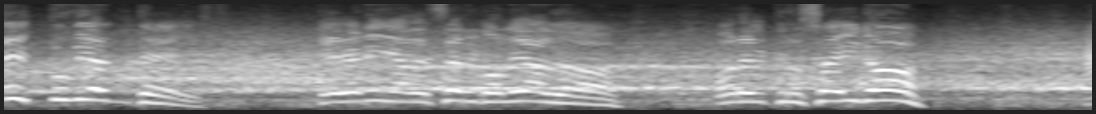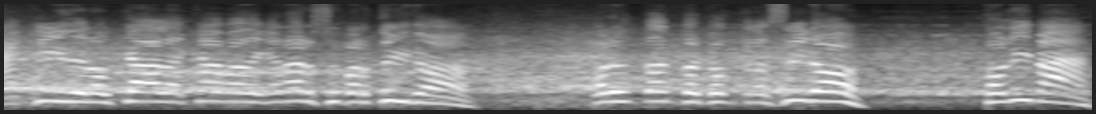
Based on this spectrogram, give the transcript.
Estudiantes, que venía de ser goleado por el Cruzeiro. Aquí de local acaba de ganar su partido por un tanto contra cero. Tolima,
